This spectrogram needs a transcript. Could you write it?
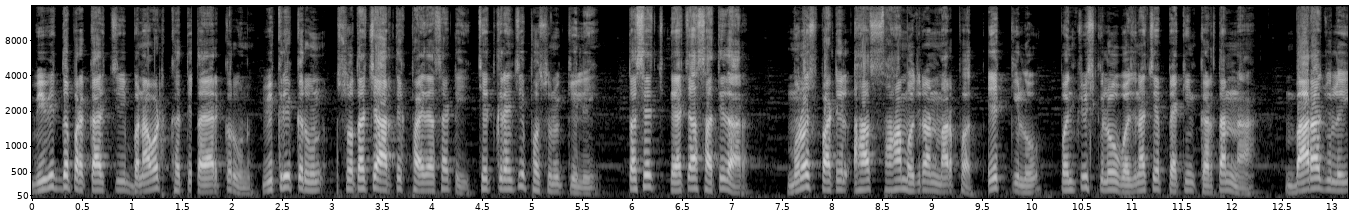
विविध प्रकारची बनावट खते तयार करून विक्री करून स्वतःच्या आर्थिक फायद्यासाठी शेतकऱ्यांची फसवणूक केली. तसेच त्याच्या साथीदार मनोज पाटील हा सहा मजुरांमार्फत एक किलो पंचवीस किलो वजनाचे पॅकिंग करताना बारा जुलै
